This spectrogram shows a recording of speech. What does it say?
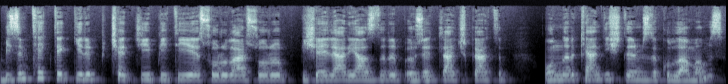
bizim tek tek girip ChatGPT'ye sorular sorup bir şeyler yazdırıp özetler çıkartıp onları kendi işlerimizde kullanmamız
